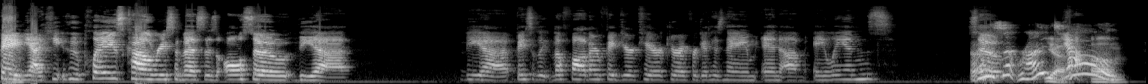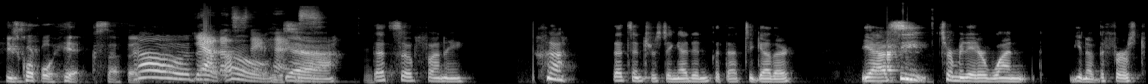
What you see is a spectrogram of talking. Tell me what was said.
Bain, yeah, he who plays Kyle Reese in this is also the, uh, the uh, basically the father figure character. I forget his name in um, Aliens. So, oh, is that right? Yeah. Yeah. Oh, Um, he's Corporal Hicks, I think. oh, that, Yeah, that's his oh, name, Hicks. Yeah, that's so funny. Huh. That's interesting. I didn't put that together. Yeah, I've seen Terminator One. You know, the first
